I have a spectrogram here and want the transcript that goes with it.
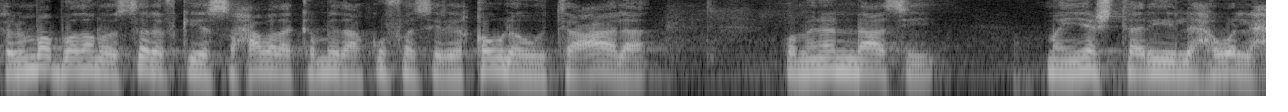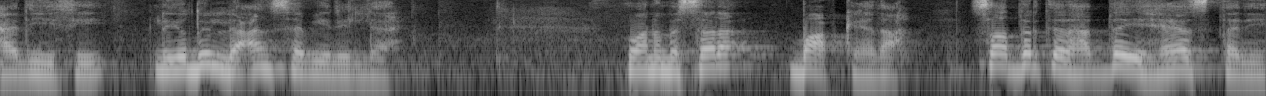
culimo badan oo salafka iyo saxaabada ka mid ah ku fasiray qowlahu tacaala wa min annaasi man yashtarii lahwa alxadiidi liyudila can sabiili illah waana masale baabkeeda. Saa darteed hadday heestani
